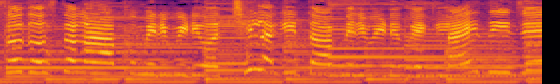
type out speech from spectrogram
सो दोस्तों अगर आपको मेरी वीडियो अच्छी लगी तो आप मेरी वीडियो को एक लाइक दीजिए।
